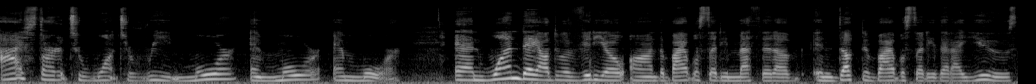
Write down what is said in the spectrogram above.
I started to want to read more and more and more. And one day I'll do a video on the Bible study method of inductive Bible study that I use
